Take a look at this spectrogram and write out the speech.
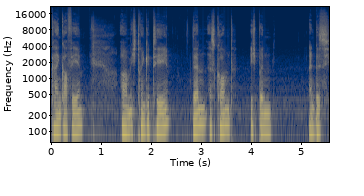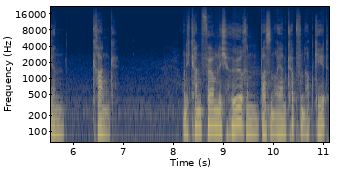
Kein Kaffee. Ähm, ich trinke Tee, denn es kommt, ich bin ein bisschen krank. Und ich kann förmlich hören, was in euren Köpfen abgeht.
